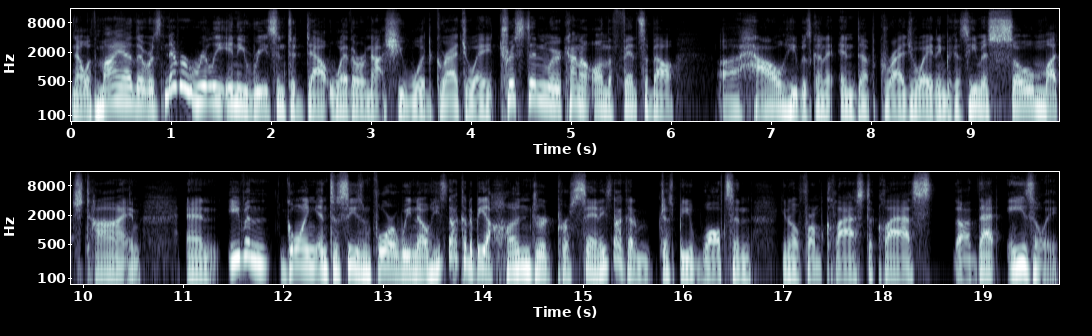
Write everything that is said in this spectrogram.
Now, with Maya, there was never really any reason to doubt whether or not she would graduate. Tristan, we were kind of on the fence about uh, how he was going to end up graduating because he missed so much time. And even going into season four, we know he's not going to be a hundred percent. He's not going to just be waltzing, you know, from class to class uh, that easily.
